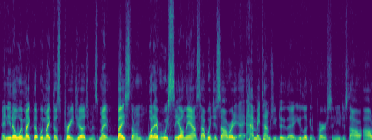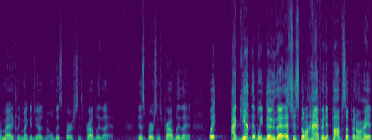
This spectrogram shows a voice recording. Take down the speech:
And you know, we make, the, we make those prejudgments based on whatever we see on the outside. We just already, eh, how many times you do that? You look at a person, you just automatically make a judgment. Well, this person's probably that. This person's probably that. Wait, I get that we do that. That's just going to happen. It pops up in our head.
